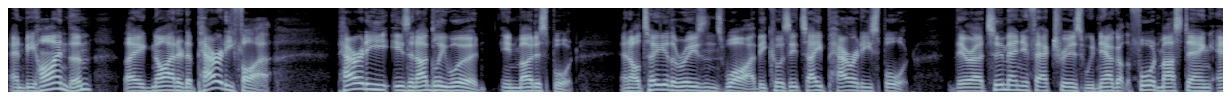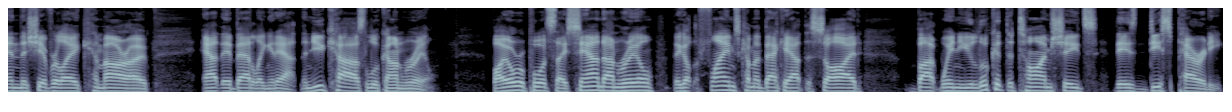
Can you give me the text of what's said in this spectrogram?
And behind them, they ignited a parity fire. Parity is an ugly word in motorsport. And I'll tell you the reasons why because it's a parity sport. There are two manufacturers. We've now got the Ford Mustang and the Chevrolet Camaro out there battling it out. The new cars look unreal. By all reports, they sound unreal. They got the flames coming back out the side. But when you look at the timesheets, there's disparity.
